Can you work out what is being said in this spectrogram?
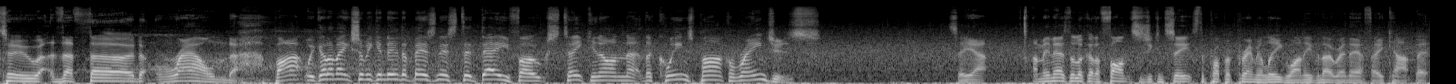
to the third round. But we've got to make sure we can do the business today, folks, taking on the Queen's Park Rangers. So, yeah, I mean, there's the look of the fonts. As you can see, it's the proper Premier League one, even though we're in the FA Cup. But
